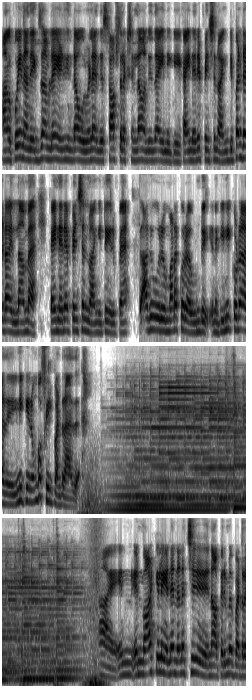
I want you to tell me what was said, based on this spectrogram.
அங்கே போய் நான் அந்த எக்ஸாம்லாம் எழுதியிருந்தா ஒருவேளை இந்த ஸ்டாஃப் செலெக்ஷன்லாம் வந்திருந்தா இன்னைக்கு கை நிறைய பென்ஷன் வாங்கி டிபெண்டடாக இல்லாமல் கை நிறைய பென்ஷன் வாங்கிட்டே இருப்பேன். அது ஒரு மனக்குறை உண்டு. எனக்கு இன்னைக்கு கூட அது இன்னைக்கு ரொம்ப ஃபீல் பண்ணுறேன் அது. என் வாழ்க்கையில என்ன நினைச்சு நான் பெருமைப்படுற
